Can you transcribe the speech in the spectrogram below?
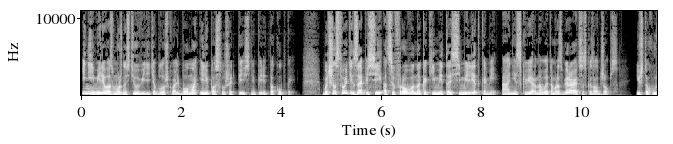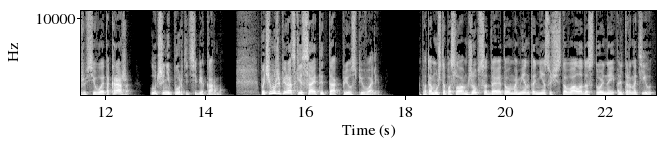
и не имели возможности увидеть обложку альбома или послушать песню перед покупкой. Большинство этих записей оцифровано какими-то семилетками, а они скверно в этом разбираются, сказал Джобс. И что хуже всего это кража. Лучше не портить себе карму. Почему же пиратские сайты так преуспевали? Потому что, по словам Джобса, до этого момента не существовало достойной альтернативы.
